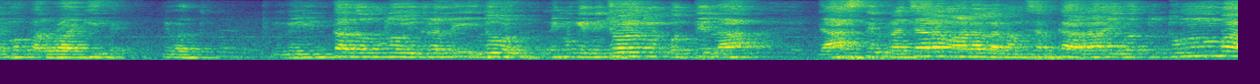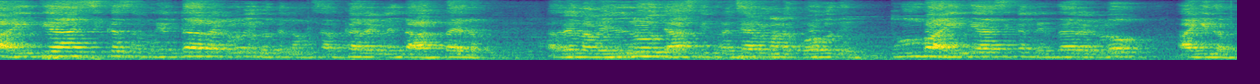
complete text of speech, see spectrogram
ನಿಮ್ಮ ಪರವಾಗಿ ಇದೆ ಇವತ್ತು. ಈಗ ಇಂಥದ್ದೊಂದು ಇದರಲ್ಲಿ ಇದು. ನಿಮಗೆ ನಿಜವಾಗ್ಲೂ ಗೊತ್ತಿಲ್ಲ. ಜಾಸ್ತಿ ಪ್ರಚಾರ ಮಾಡಲ್ಲ ನಮ್ಮ ಸರ್ಕಾರ. ಇವತ್ತು ತುಂಬಾ ಐತಿಹಾಸಿಕ ನಿರ್ಧಾರಗಳು ಇವತ್ತು ನಮ್ಮ ಸರ್ಕಾರಗಳಿಂದ ಆಗ್ತಾ ಇದಾವೆ. ಆದ್ರೆ ನಾವೆಲ್ಲೂ ಜಾಸ್ತಿ ಪ್ರಚಾರ ಮಾಡಕ್ ಹೋಗೋದಿಲ್ಲ. ತುಂಬಾ ಐತಿಹಾಸಿಕ ನಿರ್ಧಾರಗಳು ಆಗಿದಾವೆ.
